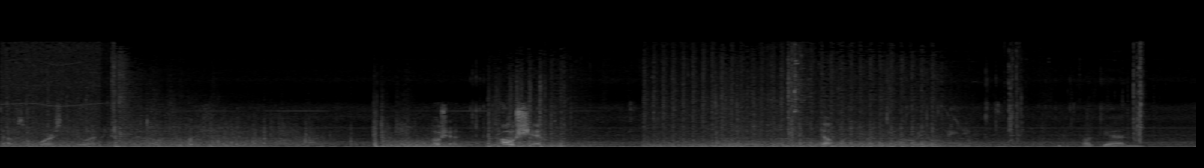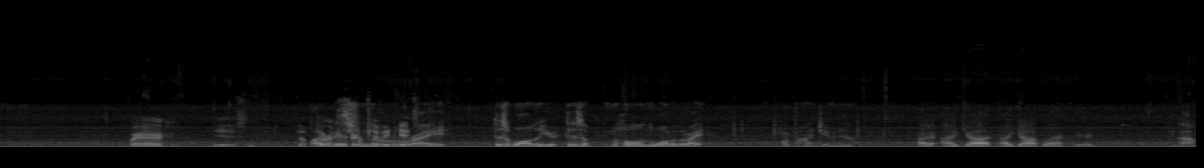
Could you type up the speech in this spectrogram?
That was the worst duel I've ever done. Oh shit. Oh shit. Yep. Again? Where is the Black birth bear's from the right. There's a wall to your. There's a hole in the wall to the right. Or behind you now. I I got I got Blackbeard. Oh.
